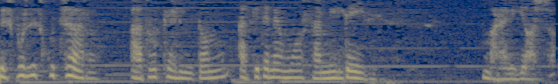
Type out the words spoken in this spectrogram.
Después de escuchar a Duke Ellington, aquí tenemos a Mill Davis. Maravilloso.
